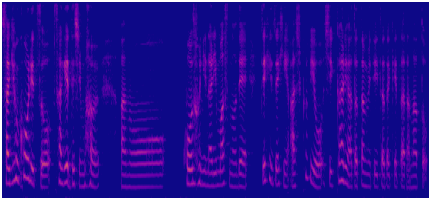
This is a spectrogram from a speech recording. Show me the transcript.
作業効率を下げてしまう、あの、行動になりますのでぜひぜひ足首をしっかり温めていただけたらなと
